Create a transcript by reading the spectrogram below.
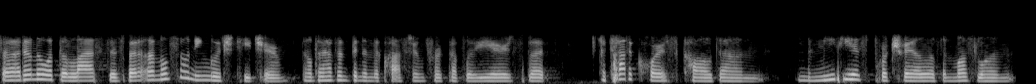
so I don't know what the last is, but I'm also an English teacher. Although I haven't been in the classroom for a couple of years, but I taught a course called um, "The Media's Portrayal of the Muslim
